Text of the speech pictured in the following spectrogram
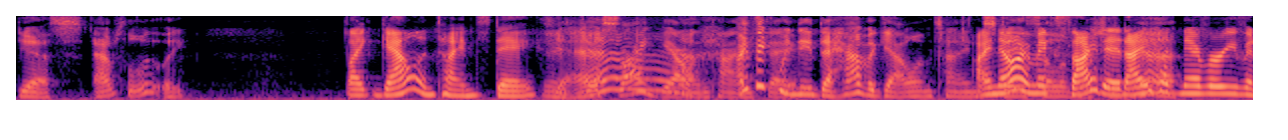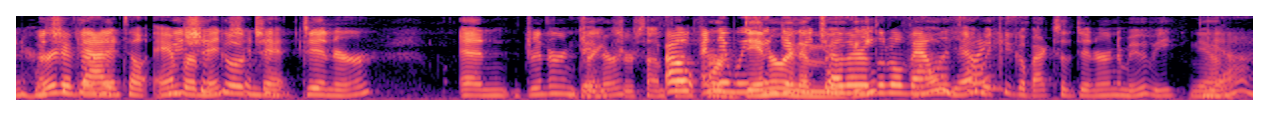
Yes, absolutely. Like Galentine's Day. Yeah, Just like Galentine's I think we need to have a Galentine's. I know, Day I'm celebration. excited. I Yeah. had never even heard of that to- until Amber we should mentioned go to it. dinner and dinner and drinks or oh, something. Oh, for- and then we dinner can give a each other movie? little Oh, yeah, we could go back to the dinner and a movie. Yeah.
